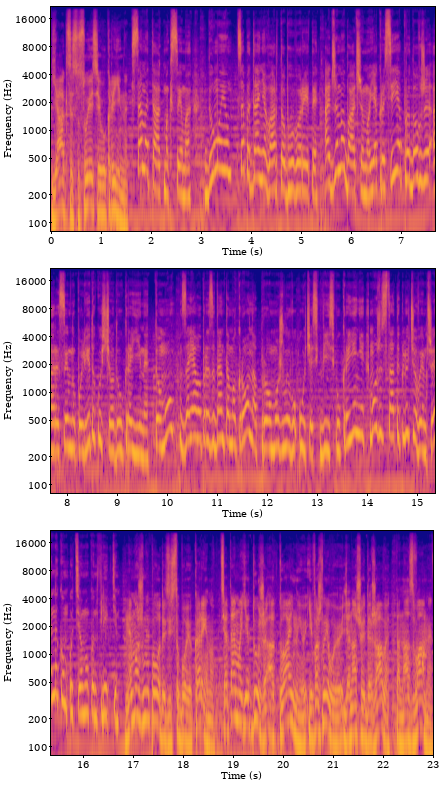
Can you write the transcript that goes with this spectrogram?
як це стосується України. Саме так, Максиме. Думаю, це питання варто обговорити, адже ми бачимо, як Росія продовжує агресивну політику щодо України. Тому заява президента Макрона про можливу участь військ в Україні може стати ключовим чинником у цьому конфлікті. Не можу не погодитися з тобою, Карино. Ця тема є дуже актуальною і важливою для нашої держави та нас з вами.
